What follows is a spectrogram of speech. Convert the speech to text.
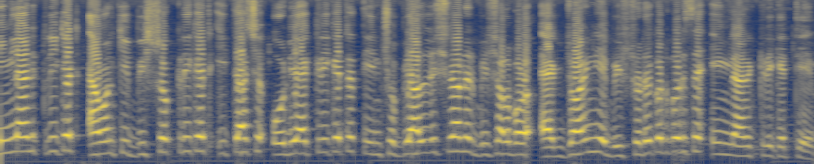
England cricket এমনকি বিশ্ব ক্রিকেট ইতিহাসে ওডিআই ক্রিকেটে তিনশো বিয়াল্লিশ রানের বিশাল বড় এক জয় নিয়ে বিশ্ব রেকর্ড করেছে ইংল্যান্ড ক্রিকেট টিম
